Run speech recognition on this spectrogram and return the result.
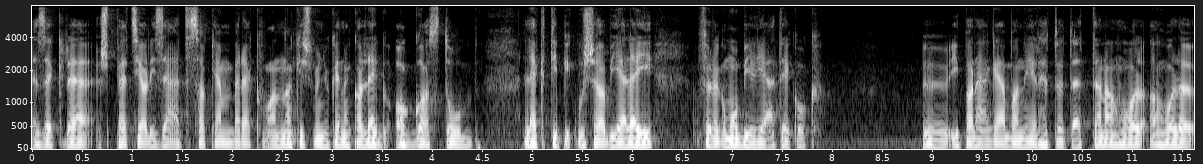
ezekre specializált szakemberek vannak, és mondjuk ennek a legaggasztóbb, legtipikusabb jelei, főleg a mobiljátékok ö, iparágában érhető tetten, ahol, ahol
